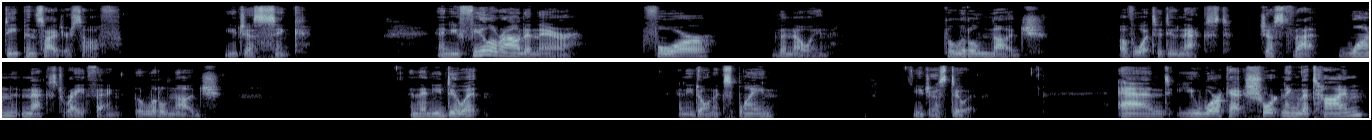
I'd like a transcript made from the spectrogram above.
deep inside yourself. You just sink. And you feel around in there for the knowing, the little nudge of what to do next. Just that one next right thing, the little nudge. And then you do it and you don't explain. You just do it. And you work at shortening the time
